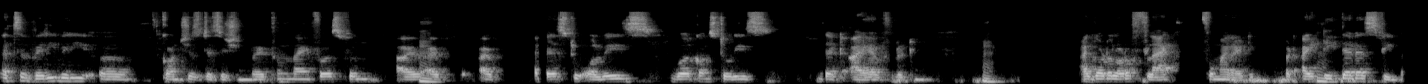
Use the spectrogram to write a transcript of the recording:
That's a very, very uh, conscious decision. Right from my first film, I, Hmm. I've, I've best to always work on stories that I have written. Hmm. I got a lot of flack for my writing, but I Hmm. take that as feedback.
